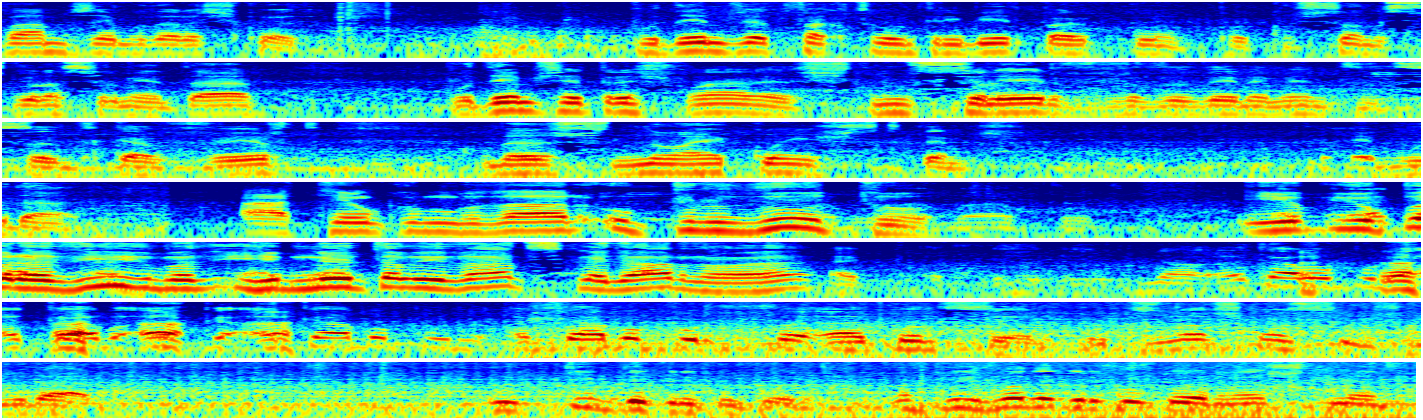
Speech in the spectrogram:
Vamos é mudar as coisas. Podemos é de facto contribuir para, para a construção da segurança alimentar, podemos é transformar num celeiro verdadeiramente de, de Cabo Verde, mas não é com isto que temos. É mudar. Ah, tem que mudar o produto. E, e o paradigma e a mentalidade, se calhar, não é? Não, acaba por, acaba, acaba, por, acaba por acontecer, porque se nós conseguimos mudar o tipo de agricultura, o pivô da agricultura neste momento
